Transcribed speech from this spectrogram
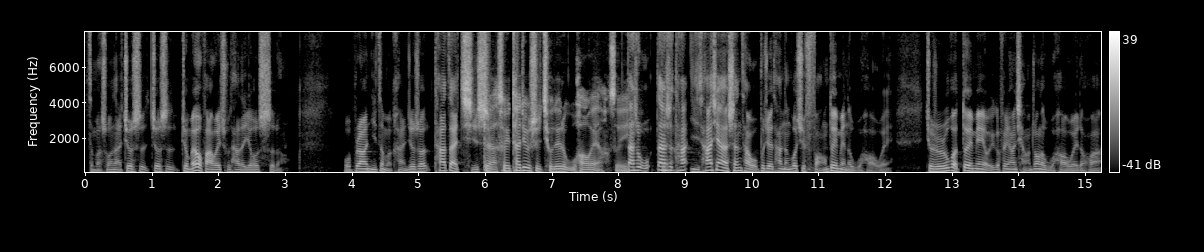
怎么说呢？就是就是就没有发挥出他的优势了。我不知道你怎么看，就是说他在骑士，对啊，所以他就是球队的五号位啊，所以，但是我但是他以他现在的身材，我不觉得他能够去防对面的五号位，就是如果对面有一个非常强壮的五号位的话，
